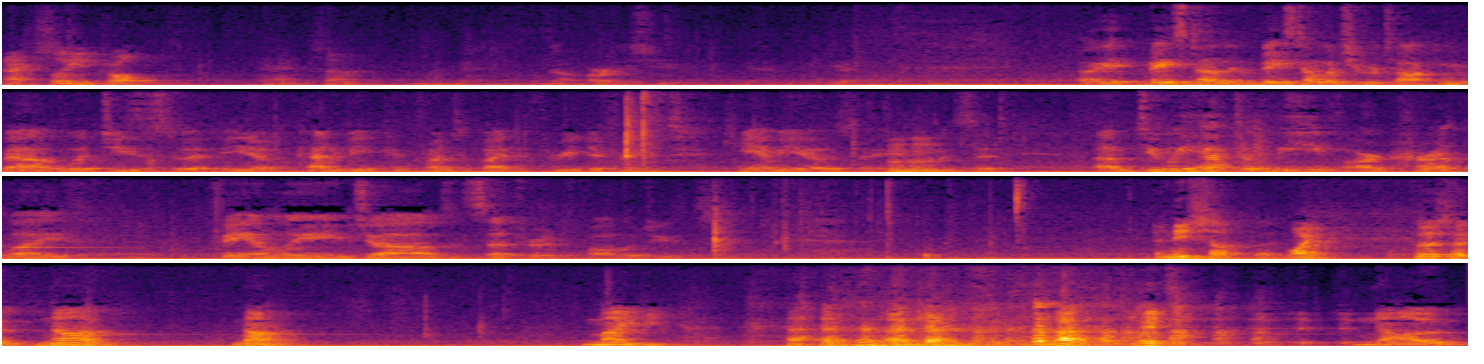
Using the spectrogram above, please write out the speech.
actually in trouble. So. The hard issue. Yeah. Okay, based on based on what you were talking about, what Jesus, would you know, kind of being confronted by the three different cameos, mm-hmm. said, um, do we have to leave our current life, family, jobs, etc., to follow Jesus? Initially, like, person, no, no, maybe. no,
